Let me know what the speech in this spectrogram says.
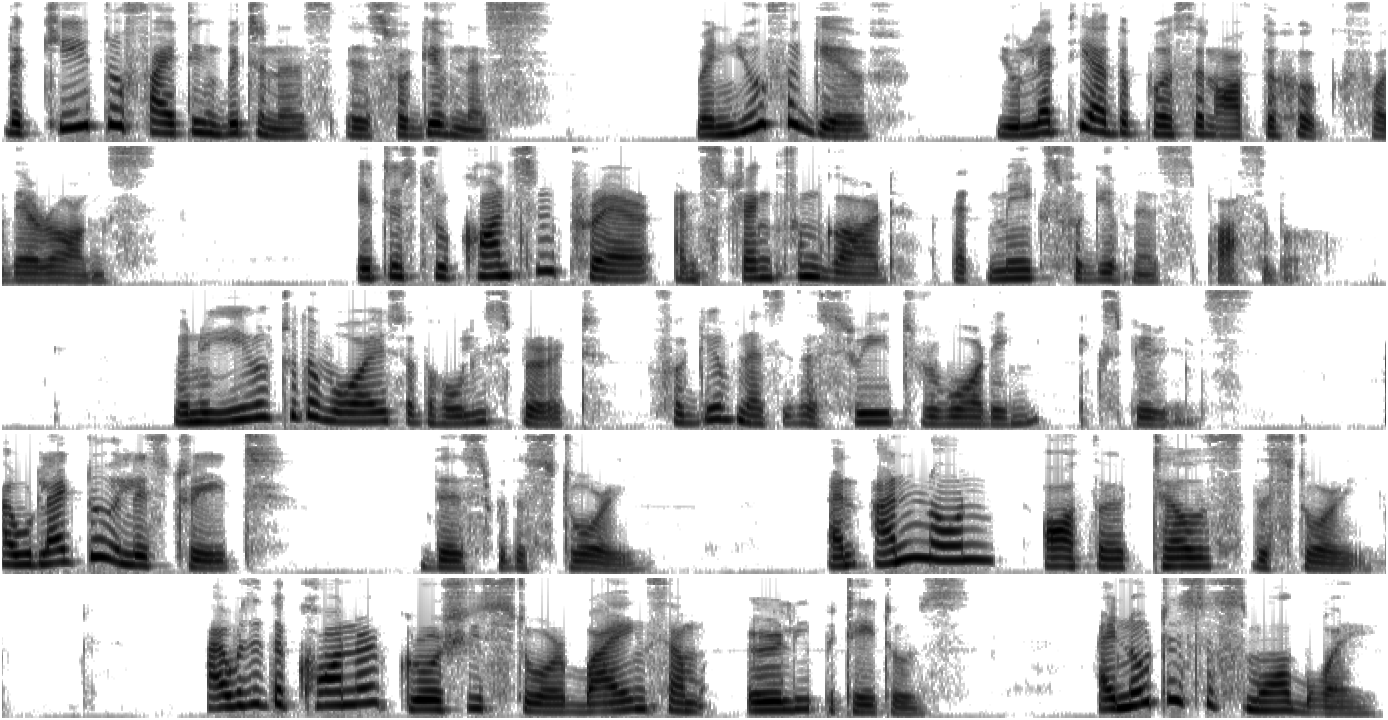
The key to fighting bitterness is forgiveness. When you forgive, you let the other person off the hook for their wrongs. It is through constant prayer and strength from God that makes forgiveness possible. When we yield to the voice of the Holy Spirit, forgiveness is a sweet, rewarding experience. I would like to illustrate this with a story. An unknown author tells the story. I was at the corner grocery store buying some early potatoes. I noticed a small boy,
